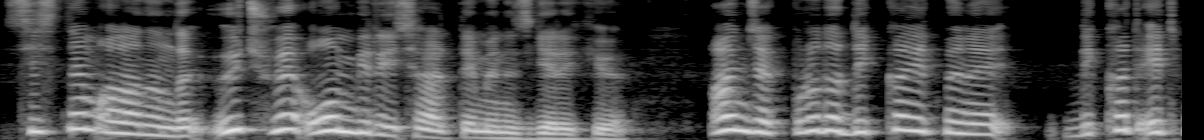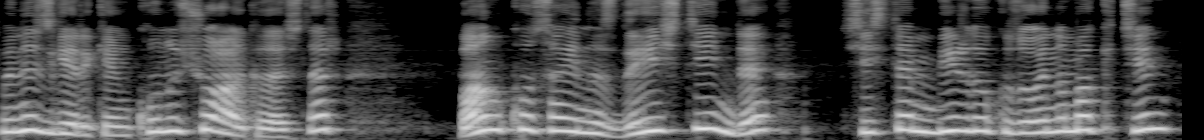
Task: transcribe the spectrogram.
sistem alanında 3 ve 11'i işaretlemeniz gerekiyor. Ancak burada dikkat etmene dikkat etmeniz gereken konu şu arkadaşlar. Banko sayınız değiştiğinde sistem 1.9 oynamak için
